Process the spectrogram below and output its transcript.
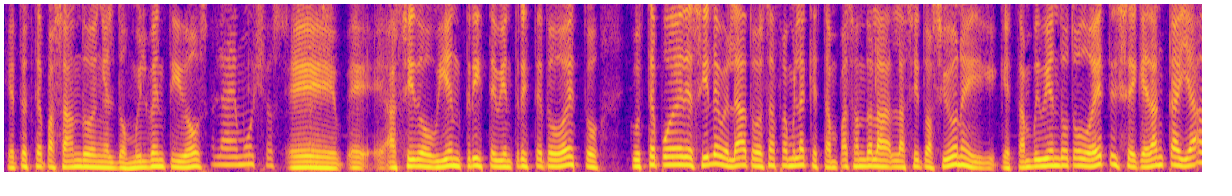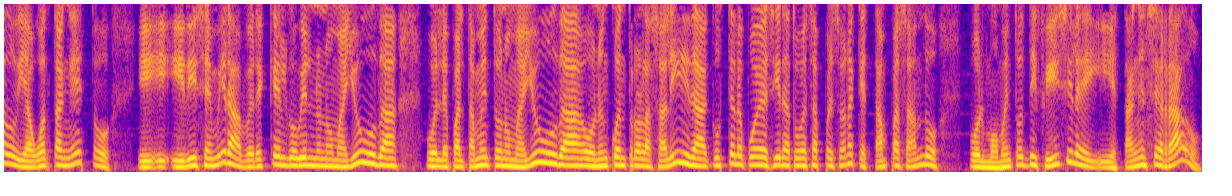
que esto esté pasando en el 2022. La de muchos. Eh, eh, ha sido bien triste, bien triste todo esto. Que usted puede decirle, ¿verdad?, a todas esas familias que están pasando la- las situaciones y que están viviendo todo esto y se quedan callados y aguantan esto y, y- y dicen, mira, pero es que el gobierno no me ayuda o el departamento no me ayuda o no encuentro la salida. ¿Qué usted le puede decir a todas esas personas que están pasando por momentos difíciles y están encerrados?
